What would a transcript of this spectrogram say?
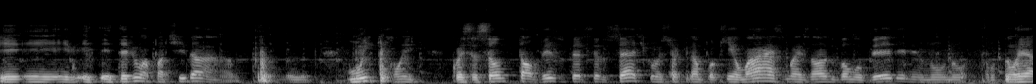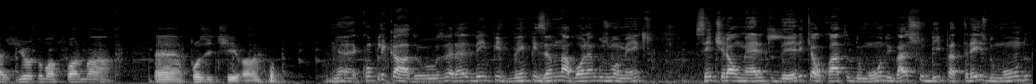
e, e, e, teve uma partida muito ruim, com exceção talvez do terceiro set, começou a criar um pouquinho mais, mas na hora do vamos ver, ele não, não, não reagiu de uma forma é, positiva, né? É complicado. O Zverev vem, vem pisando na bola em alguns momentos, sem tirar o mérito dele, que é o 4 do mundo, e vai subir para 3 do mundo.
